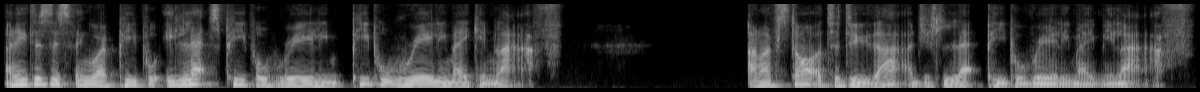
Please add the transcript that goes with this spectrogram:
and he does this thing where people he lets people really people really make him laugh. And I've started to do that and just let people really make me laugh.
